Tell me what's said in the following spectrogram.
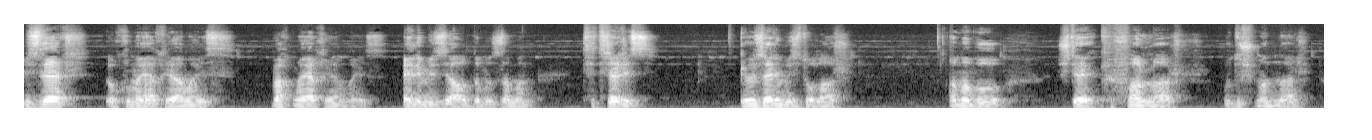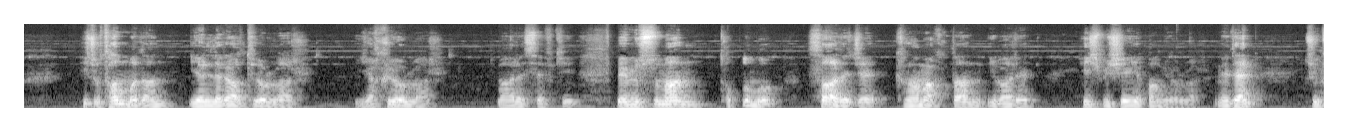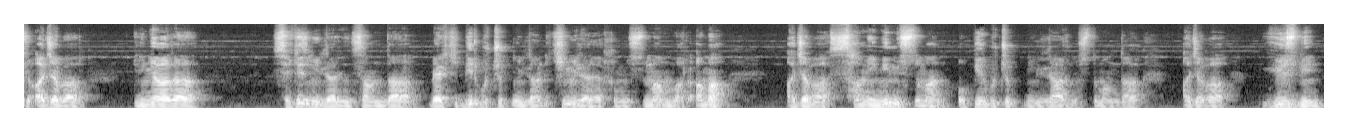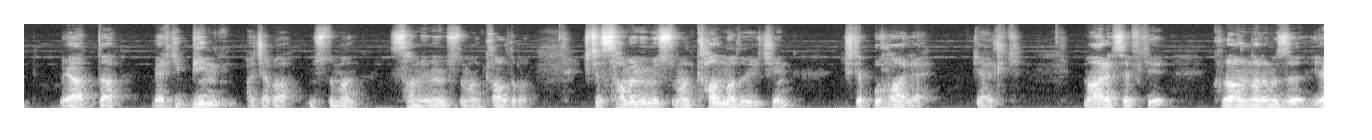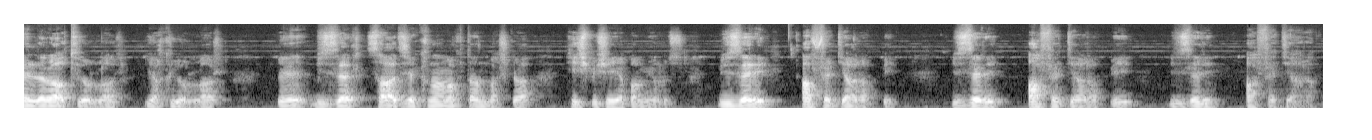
Bizler okumaya kıyamayız, bakmaya kıyamayız. Elimizi aldığımız zaman titreriz. Gözlerimiz dolar. Ama bu işte küffarlar, bu düşmanlar hiç utanmadan yerlere atıyorlar, yakıyorlar maalesef ki. Ve Müslüman toplumu sadece kınamaktan ibaret hiçbir şey yapamıyorlar. Neden? Çünkü acaba dünyada 8 milyar insanda belki 1,5 milyar, 2 milyara yakın Müslüman var ama acaba samimi Müslüman o 1,5 milyar Müslümanda acaba 100 bin veyahut da belki bin acaba Müslüman, samimi Müslüman kaldı mı? İşte samimi Müslüman kalmadığı için işte bu hale geldik. Maalesef ki Kur'anlarımızı yerlere atıyorlar, yakıyorlar ve bizler sadece kınamaktan başka hiçbir şey yapamıyoruz. Bizleri affet ya Rabbi. Bizleri affet ya Rabbi. Bizleri affet ya Rabbi.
